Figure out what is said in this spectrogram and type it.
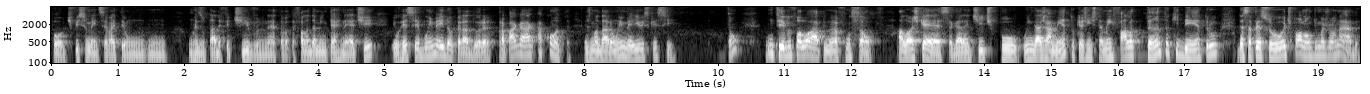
pô, dificilmente você vai ter um, um, um resultado efetivo, né? Tava até falando da minha internet, eu recebo um e-mail da operadora para pagar a conta. Eles mandaram um e-mail e eu esqueci. Então, não teve o follow-up, não é a função a lógica é essa, garantir tipo o engajamento que a gente também fala tanto aqui dentro dessa pessoa, tipo ao longo de uma jornada.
